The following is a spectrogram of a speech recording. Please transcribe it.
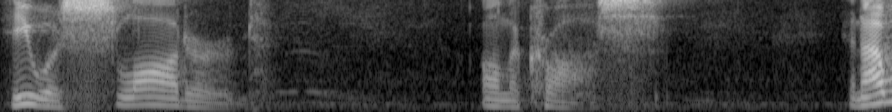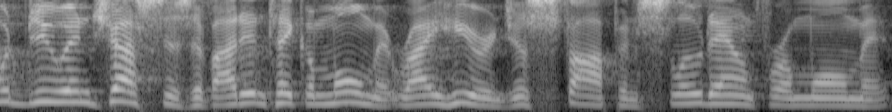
He was slaughtered on the cross. And I would do injustice if I didn't take a moment right here and just stop and slow down for a moment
